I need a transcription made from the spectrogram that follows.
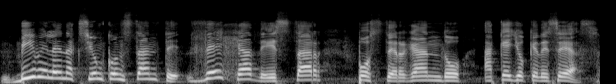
Vívela en acción constante, deja de estar postergando aquello que deseas.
